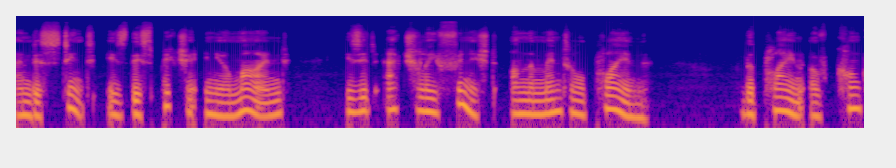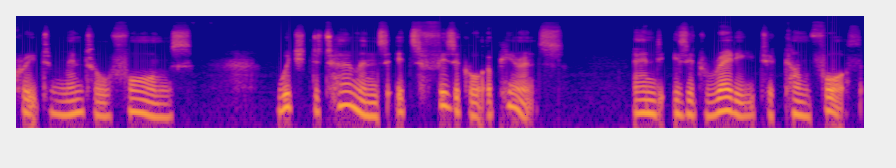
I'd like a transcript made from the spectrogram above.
and distinct is this picture in your mind, is it actually finished on the mental plane, the plane of concrete mental forms, which determines its physical appearance, and is it ready to come forth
